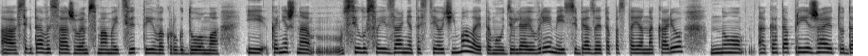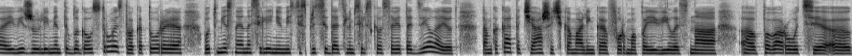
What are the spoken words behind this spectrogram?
А, всегда высаживаем с мамой цветы вокруг дома. И, конечно, в силу своей занятости я очень мало этому уделяю время и себя за это постоянно корю. Но а, когда приезжаю туда и вижу элементы благоустройства, которые вот местное население вместе с председателем сельского совета делают, там какая-то чашечка, маленькая форма появилась на э, повороте, э,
